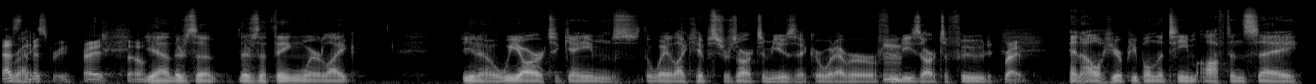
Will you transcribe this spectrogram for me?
That's Right. the mystery, right? So Yeah, there's a there's a thing where like you know, we are to games the way like hipsters are to music or whatever, or mm. foodies are to food. right. And I'll hear people on the team often say,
